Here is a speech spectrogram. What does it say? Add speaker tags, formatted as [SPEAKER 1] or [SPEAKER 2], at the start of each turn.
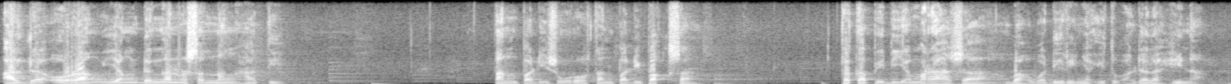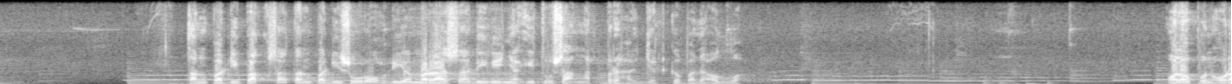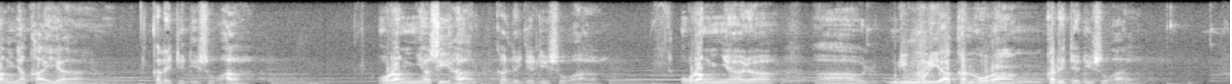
[SPEAKER 1] ada orang yang dengan senang hati tanpa disuruh, tanpa dipaksa, tetapi dia merasa bahwa dirinya itu adalah hina. Tanpa dipaksa, tanpa disuruh, dia merasa dirinya itu sangat berhajat kepada Allah. Walaupun orangnya kaya, kada jadi soal orangnya sihat kada jadi soal. Orangnya uh, dimuliakan orang kada jadi soal.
